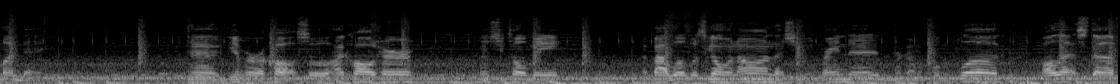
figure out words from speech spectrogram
Monday to give her a call. So I called her and she told me about what was going on, that she was brain dead, we're gonna pull the plug, all that stuff.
